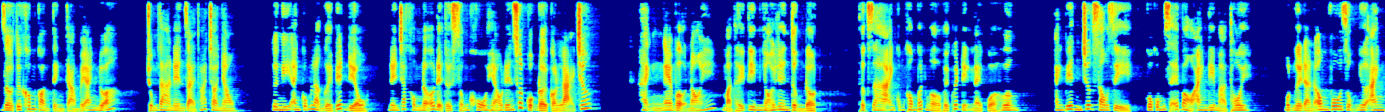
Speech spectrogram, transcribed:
Giờ tôi không còn tình cảm với anh nữa. Chúng ta nên giải thoát cho nhau. Tôi nghĩ anh cũng là người biết điều Nên chắc không nỡ để tôi sống khô héo đến suốt cuộc đời còn lại chứ. Hạnh nghe vợ nói Mà thấy tim nhói lên từng đợt. Thực ra anh cũng không bất ngờ với quyết định này của Hương. Anh biết trước sau gì, Cô cũng sẽ bỏ anh đi mà thôi. Một người đàn ông vô dụng như anh,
